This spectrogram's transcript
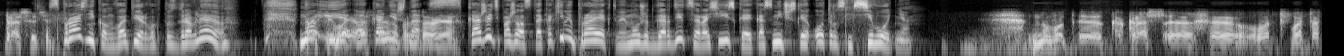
Здравствуйте. С праздником, во-первых, поздравляю. Ну Спасибо, и, вас конечно, скажите, пожалуйста, а какими проектами может гордиться российская космическая отрасль сегодня? Ну вот э, как раз э, э, вот в, этот,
